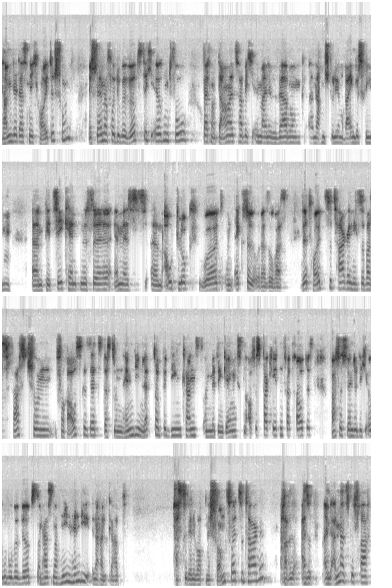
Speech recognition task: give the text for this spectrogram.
Haben wir das nicht heute schon? Ich stell mir vor, du bewirbst dich irgendwo. Ich weiß noch, damals habe ich in meine Bewerbung äh, nach dem Studium reingeschrieben, ähm, PC-Kenntnisse, MS ähm, Outlook, Word und Excel oder sowas. Wird heutzutage nicht sowas fast schon vorausgesetzt, dass du ein Handy, ein Laptop bedienen kannst und mit den gängigsten Office-Paketen vertraut ist? Was ist, wenn du dich irgendwo bewirbst und hast noch nie ein Handy in der Hand gehabt? Hast du denn überhaupt eine Chance heutzutage? Also anders gefragt,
